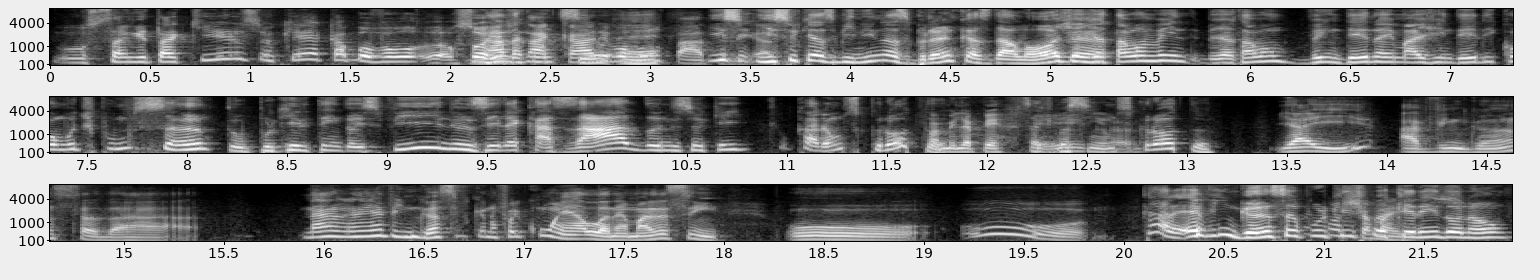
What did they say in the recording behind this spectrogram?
O sangue tá aqui, não sei o que, acabou. Vou, sorriso Nada na cara e aconteceu, vou é. voltar. tá isso, ligado? isso que as meninas brancas da loja É. já estavam já vendendo a imagem dele como tipo um santo, porque ele tem dois filhos, ele é casado, não sei o que. O cara é um escroto. Família Sabe, perfeita. tipo assim, um escroto. E aí, a vingança da. Não, nem a vingança porque não foi com ela, né? Mas assim, o. O. Cara, é vingança porque, tipo, querendo isso. ou não,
